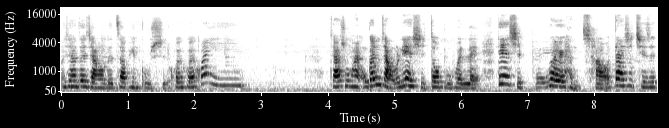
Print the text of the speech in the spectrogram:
我现在在讲我的照片故事，灰灰欢迎，加速欢。我跟你讲，我练习都不会累，练习不会很超，但是其实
